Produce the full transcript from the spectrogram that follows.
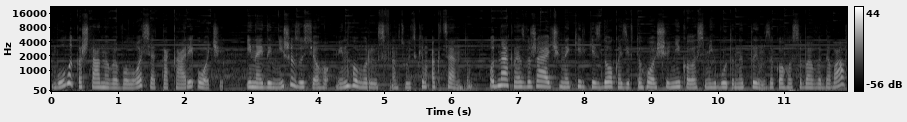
було каштанове волосся та карі очі. І найдивніше з усього він говорив з французьким акцентом. Однак, незважаючи на кількість доказів того, що Ніколас міг бути не тим, за кого себе видавав,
